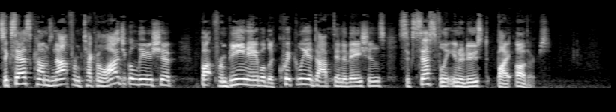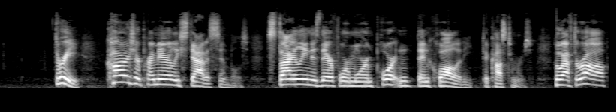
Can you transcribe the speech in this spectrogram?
success comes not from technological leadership, but from being able to quickly adopt innovations successfully introduced by others. Three, cars are primarily status symbols. Styling is therefore more important than quality to customers, who, after all,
